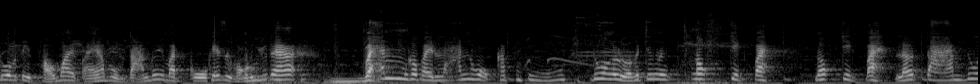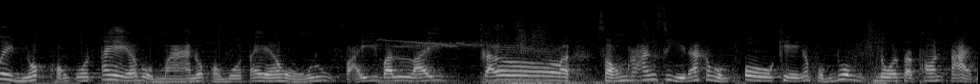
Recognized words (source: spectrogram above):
ดวงติดเผาไหม้ไปครับผมตามด้วยมัดโกเคสึของลุยุทธนะฮะแบมเข้าไปล้านหกครับหือดวงเหลือก็จึงนกจิกไปนกจิกไป แล้วตามด้วยนกของโปเต้ครับผมมานกของโปเต้หงลูกไฟบันไลกันสองล้านสี่นะครับผมโอเคครับผมด้วงโดนสะท้อนตายไป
